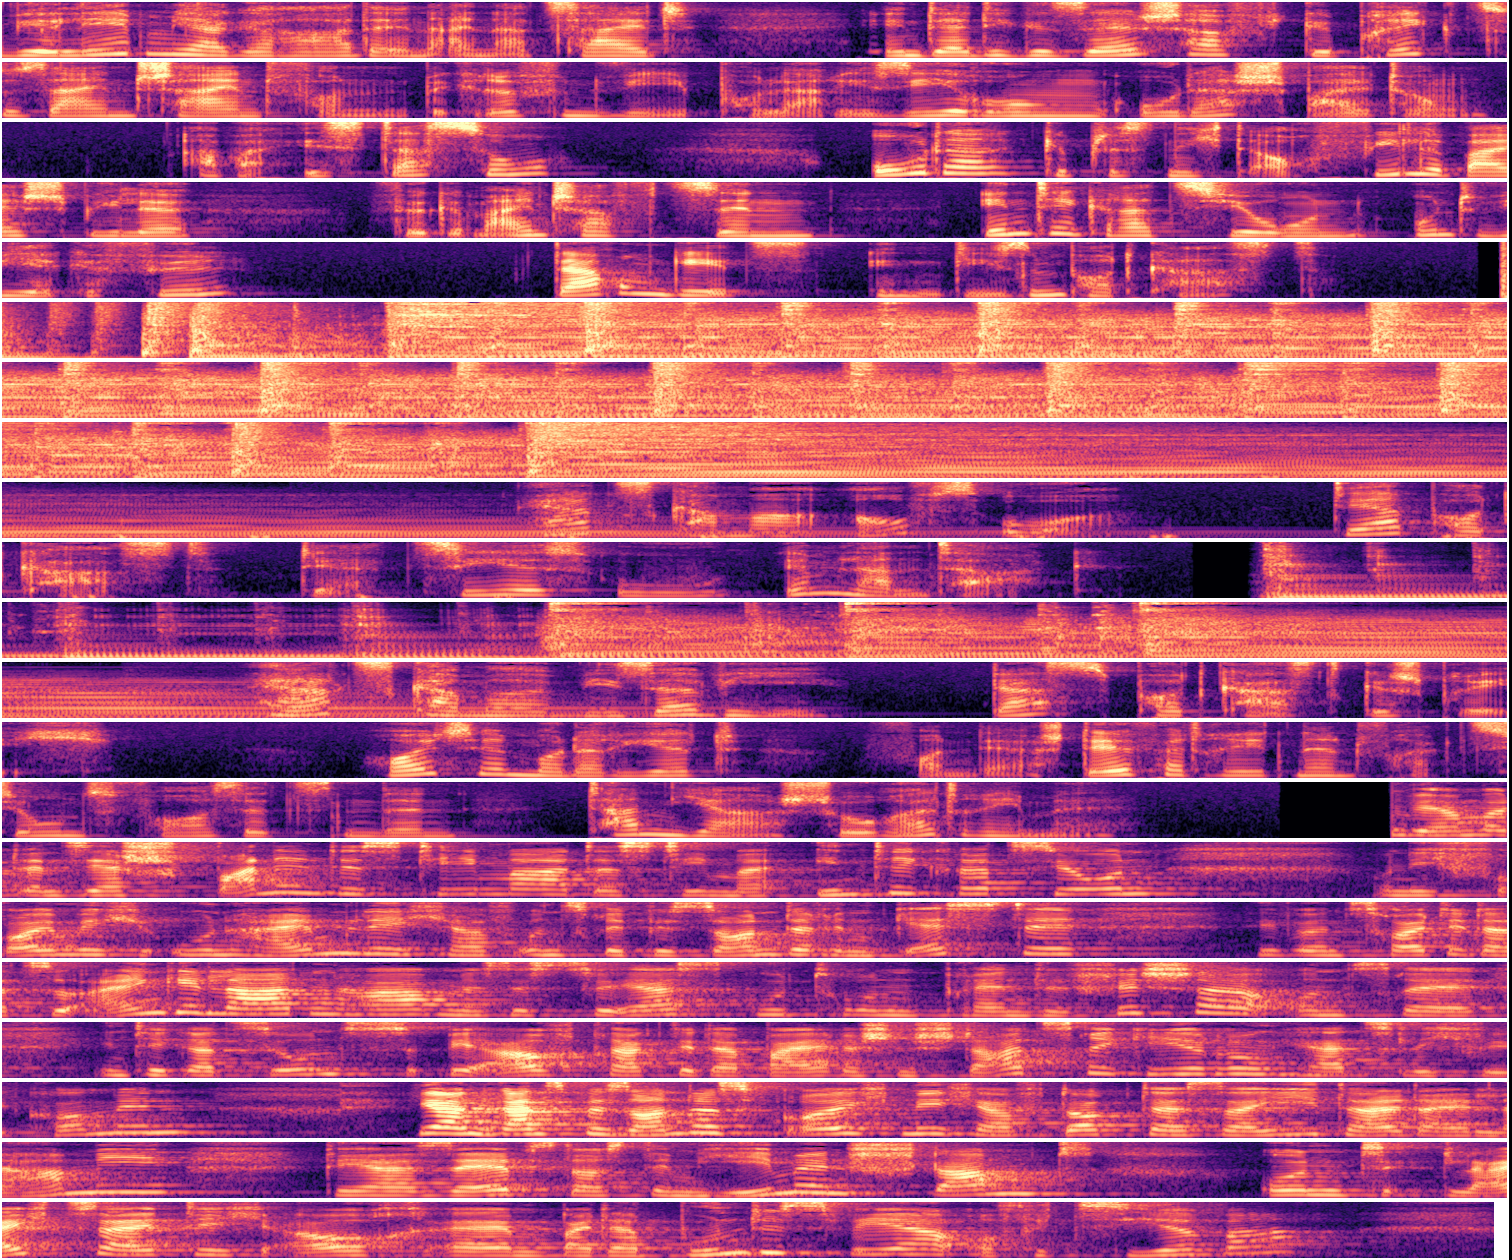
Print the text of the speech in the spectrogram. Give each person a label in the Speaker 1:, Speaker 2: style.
Speaker 1: Wir leben ja gerade in einer Zeit, in der die Gesellschaft geprägt zu sein scheint von Begriffen wie Polarisierung oder Spaltung. Aber ist das so? Oder gibt es nicht auch viele Beispiele für Gemeinschaftssinn, Integration und Wir-Gefühl? Darum geht's in diesem Podcast. Aufs Ohr, der Podcast der CSU im Landtag. Herzkammer vis-à-vis, das Podcastgespräch. Heute moderiert von der stellvertretenden Fraktionsvorsitzenden Tanja Schora-Dremel.
Speaker 2: Wir haben heute ein sehr spannendes Thema, das Thema Integration. Und ich freue mich unheimlich auf unsere besonderen Gäste, die wir uns heute dazu eingeladen haben. Es ist zuerst Gudrun Brendel-Fischer, unsere Integrationsbeauftragte der Bayerischen Staatsregierung. Herzlich willkommen. Ja, und ganz besonders freue ich mich auf Dr. Said Al-Dailami, der selbst aus dem Jemen stammt und gleichzeitig auch ähm, bei der Bundeswehr Offizier war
